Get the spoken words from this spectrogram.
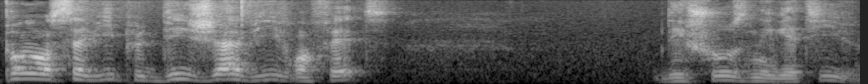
pendant sa vie, peut déjà vivre en fait des choses négatives.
